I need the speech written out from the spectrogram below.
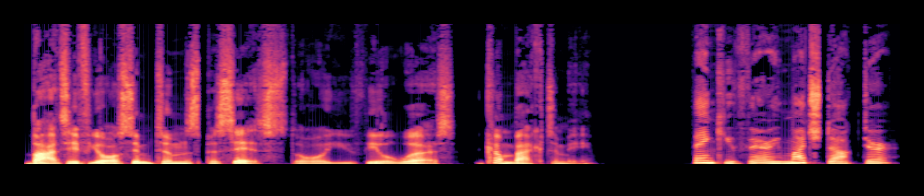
But if your symptoms persist or you feel worse, come back to me. Thank you very much, doctor.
